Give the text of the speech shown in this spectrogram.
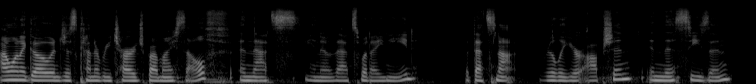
I want to go and just kind of recharge by myself. And that's, you know, that's what I need. But that's not really your option in this season.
